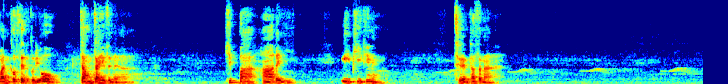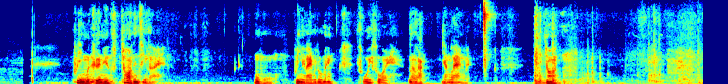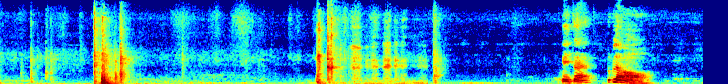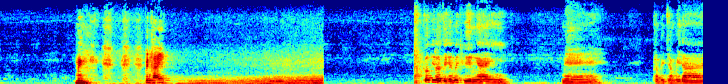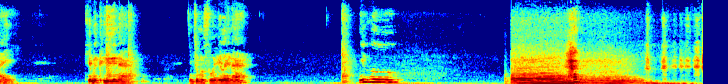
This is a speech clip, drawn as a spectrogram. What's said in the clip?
มันเข้าเส้นสตูดิโอจำใจเสนอ คลิปบ้าฮาได้อีก EP ที่หนึ่ง เชิญทัศนา ผู้หญิงเมื่อคืนนี้สุดยอดจริง ๆ เลย โอ้โห ผู้หญิงอะไรไม่รู้แม่ง สวยสวยๆน่ารักอย่างแรงเลย ยอด ไงจ๊ะรูปหล่อ มึง เป็นใคร ก็ที่เราเจอกันเมื่อคืนไง แหมทำเป็นจำไม่ได้ ที่เมื่อคืนน่ะยังชมเราสวยอยู่เลยนะยูฮู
